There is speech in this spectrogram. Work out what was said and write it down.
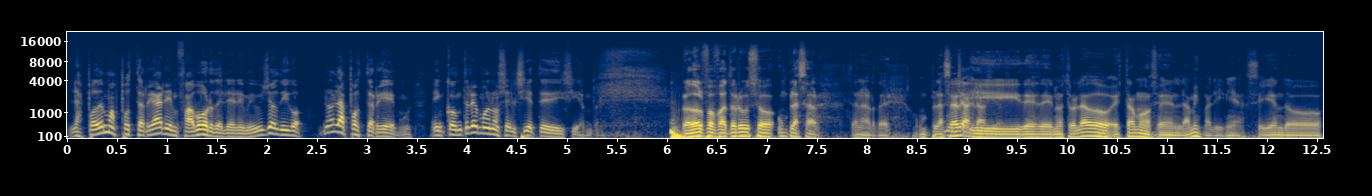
Las podemos postergar en favor del enemigo. Y Yo digo, no las posterguemos. Encontrémonos el 7 de diciembre. Rodolfo Fatoruso, un placer tenerte. Un placer. Y desde nuestro lado estamos en la misma línea, siguiendo,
